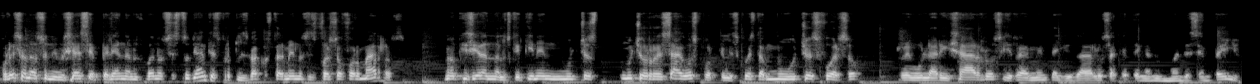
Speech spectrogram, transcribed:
Por eso las universidades se pelean a los buenos estudiantes, porque les va a costar menos esfuerzo formarlos. No quisieran a los que tienen muchos, muchos rezagos, porque les cuesta mucho esfuerzo regularizarlos y realmente ayudarlos a que tengan un buen desempeño.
